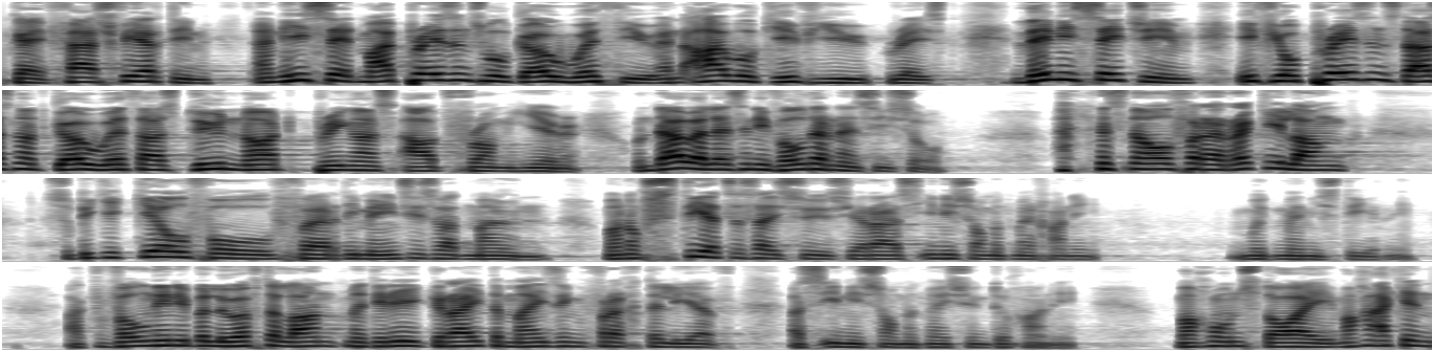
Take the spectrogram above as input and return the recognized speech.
okay, verse 14. And he said, My presence will go with you, and I will give you rest. Then he said to him, If your presence does not go with us, do not bring us out from here. Onthou, hulle is in die wildernis hierso. Hulle is nou al vir 'n rukkie lank so 'n bietjie keelvol vir die mense wat moan, maar nog steeds is hy soos, Here, as U nie saam met my gaan nie, moet my nie stuur nie. Ek wil nie in die beloofde land met hierdie great amazing vrugte leef as U nie saam met my soontoe gaan nie. Mag ons daai, mag ek en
